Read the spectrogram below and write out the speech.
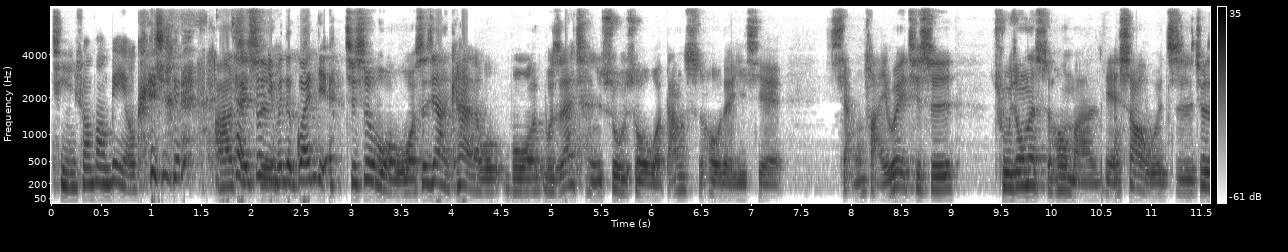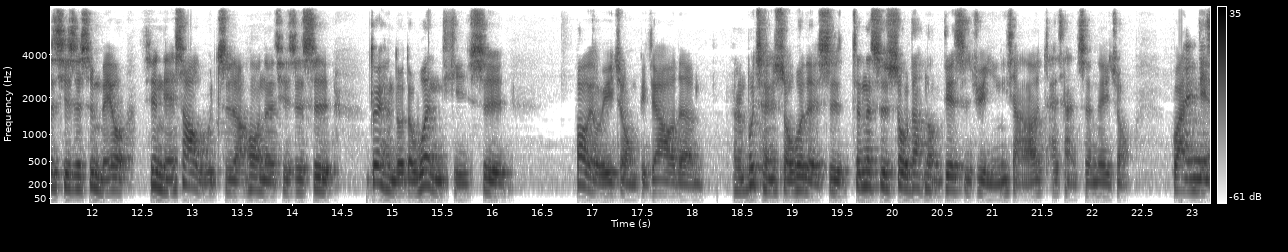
请双方辩友开始 阐述你们的观点。其实我我是这样看的，我我我是在陈述说我当时候的一些想法，因为其实初中的时候嘛，年少无知，就是其实是没有，就年少无知，然后呢，其实是对很多的问题是抱有一种比较的很不成熟，或者是真的是受到那种电视剧影响，然后才产生那种观点。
